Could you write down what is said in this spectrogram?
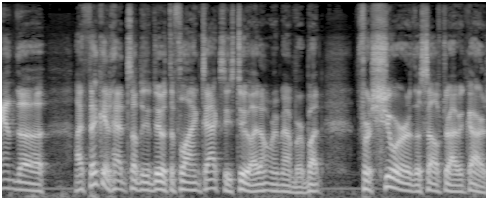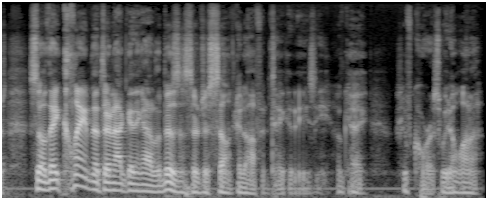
and the I think it had something to do with the flying taxis too. I don't remember, but for sure the self-driving cars. So they claim that they're not getting out of the business; they're just selling it off and take it easy. Okay, of course we don't want to.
